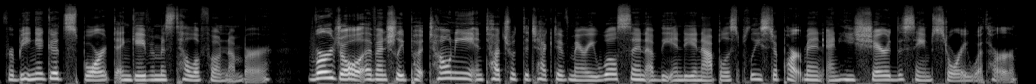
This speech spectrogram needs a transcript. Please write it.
for being a good sport and gave him his telephone number. Virgil eventually put Tony in touch with Detective Mary Wilson of the Indianapolis Police Department, and he shared the same story with her.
